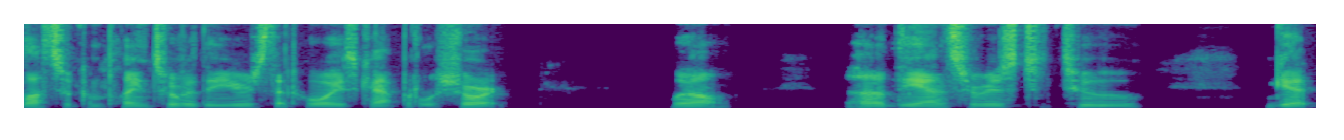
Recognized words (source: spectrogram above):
lots of complaints over the years that Hawaii's capital is short. Well, uh, the answer is to, to, get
